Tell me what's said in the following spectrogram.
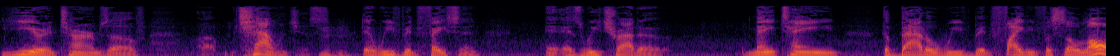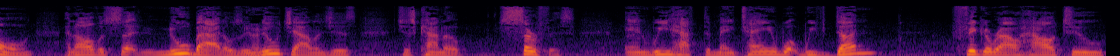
year in terms of uh, challenges mm-hmm. that we've been facing as we try to maintain the battle we've been fighting for so long, and all of a sudden, new battles and right. new challenges just kind of surface, and we have to maintain what we've done, figure out how to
